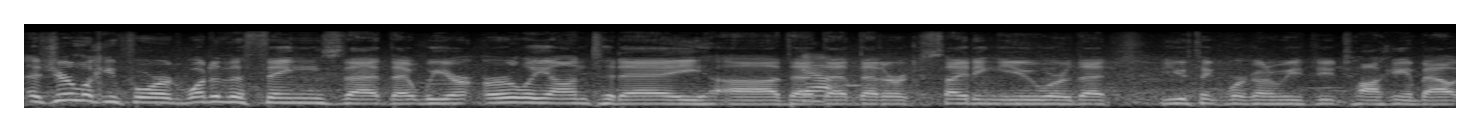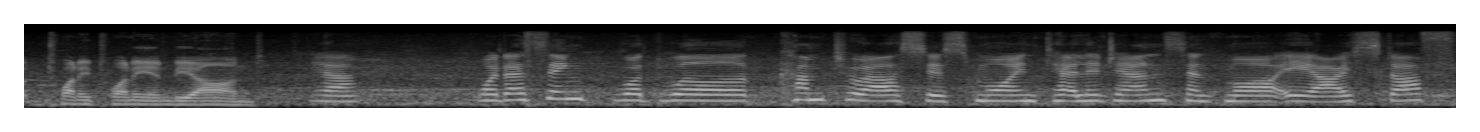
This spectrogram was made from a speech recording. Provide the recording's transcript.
As you're looking forward, what are the things that, that we are early on today uh, that, yeah. that, that are exciting you or that you think we're going to be talking about in 2020 and beyond? Yeah, what I think what will come to us is more intelligence and more AI stuff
